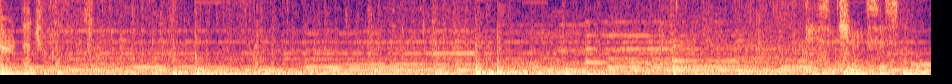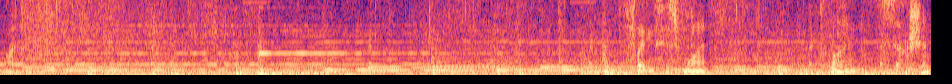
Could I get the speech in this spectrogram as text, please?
third ventricle. Okay, securing cyst number one. Deflating cyst one, applying suction.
